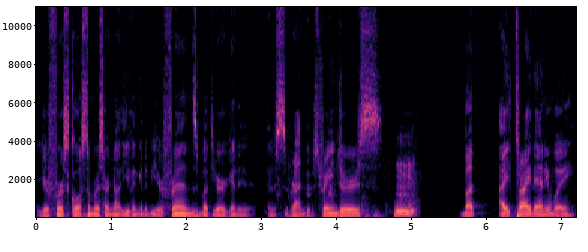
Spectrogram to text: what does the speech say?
your first customers are not even going to be your friends, but you're going to random strangers. Mm, But I tried anyway.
